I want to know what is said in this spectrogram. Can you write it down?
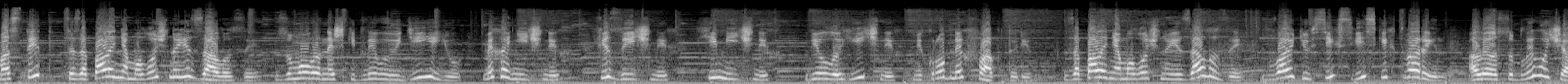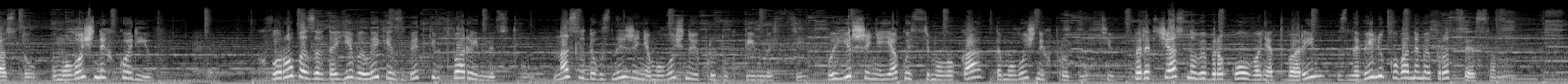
Мастит це запалення молочної залози, зумовлене шкідливою дією механічних, фізичних, хімічних, біологічних, мікробних факторів. Запалення молочної залози бувають у всіх свійських тварин, але особливо часто у молочних корів. Хвороба завдає великих збитків тваринництву внаслідок зниження молочної продуктивності, погіршення якості молока та молочних продуктів, передчасного вибраковування тварин з невилікуваними процесами.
